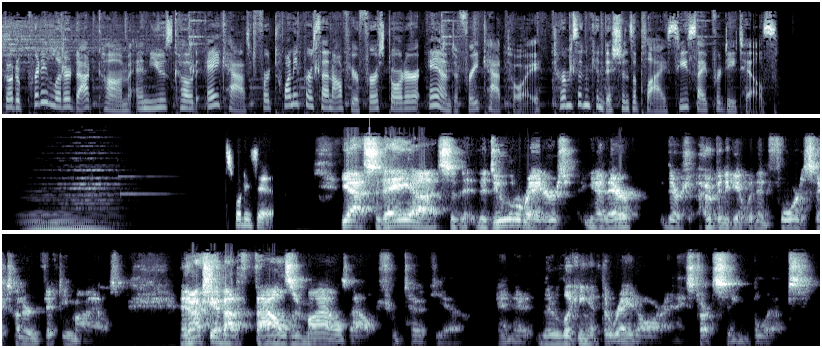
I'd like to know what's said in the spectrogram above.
Go to prettylitter.com and use code ACAST for 20% off your first order and a free cat toy. Terms and conditions apply. See site for details. What is it? Yeah, so they, uh, so the, the Doolittle Raiders, you know, they're they're hoping to get within four to six hundred and fifty miles, and they're actually about a thousand miles out from Tokyo and they're, they're looking at the radar and they start seeing blips.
